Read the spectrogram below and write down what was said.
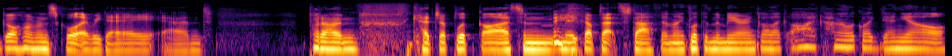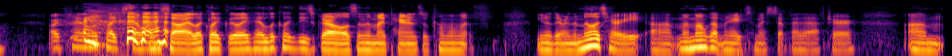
go home from school every day and put on ketchup lip gloss and make up that stuff and like look in the mirror and go like oh i kind of look like danielle. Or i kind of look like so and so i look like like i look like these girls. And then my parents would come home at you know they were in the military uh, my mom got married to my stepdad after um,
